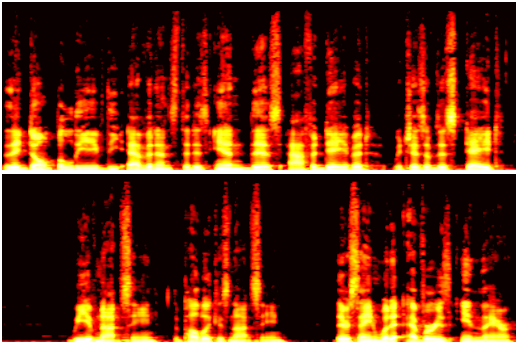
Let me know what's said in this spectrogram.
that they don't believe the evidence that is in this affidavit, which is of this date we have not seen, the public has not seen. They're saying whatever is in there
